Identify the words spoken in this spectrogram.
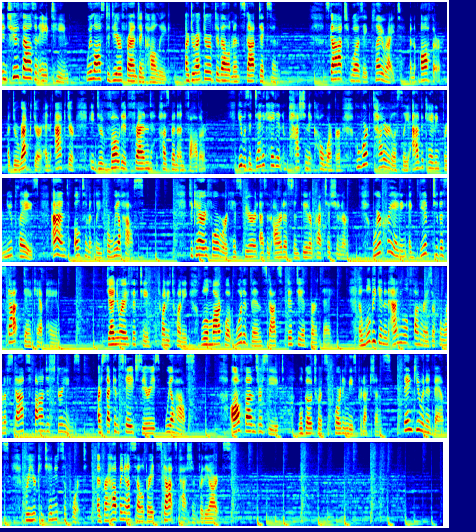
In 2018, we lost a dear friend and colleague, our Director of Development, Scott Dixon. Scott was a playwright, an author, a director, an actor, a devoted friend, husband, and father. He was a dedicated and passionate coworker who worked tirelessly advocating for new plays and ultimately for Wheelhouse. To carry forward his spirit as an artist and theater practitioner, we're creating a Give to the Scott Day campaign. January 15th, 2020 will mark what would have been Scott's 50th birthday, and we'll begin an annual fundraiser for one of Scott's fondest dreams, our second stage series, Wheelhouse. All funds received will go towards supporting these productions. Thank you in advance for your continued support and for helping us celebrate Scott's passion for the arts.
